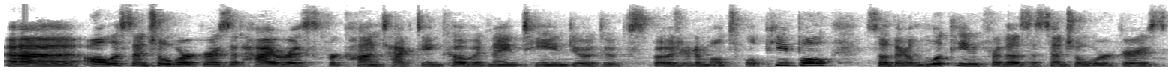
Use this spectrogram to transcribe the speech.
Uh, all essential workers at high risk for contacting COVID 19 due to exposure to multiple people. So, they're looking for those essential workers.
